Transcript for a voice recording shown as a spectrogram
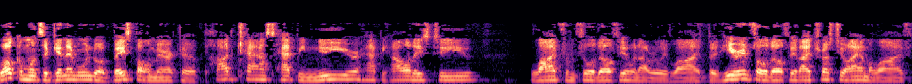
Welcome once again, everyone, to a Baseball America podcast. Happy New Year. Happy holidays to you. Live from Philadelphia. We're not really live, but here in Philadelphia, and I trust you, I am alive.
